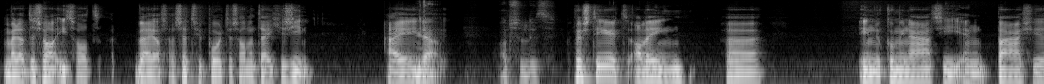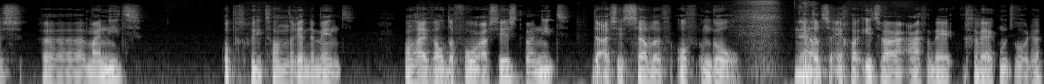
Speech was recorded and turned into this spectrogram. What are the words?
maar dat is wel iets wat wij als AZ-supporters al een tijdje zien. Hij ja absoluut. presteert alleen eh, in de combinatie en paasjes, eh, maar niet op het gebied van rendement. Want hij heeft wel de voorassist, maar niet de assist zelf of een goal. Ja. En dat is echt wel iets waar aan gewer- gewerkt moet worden.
